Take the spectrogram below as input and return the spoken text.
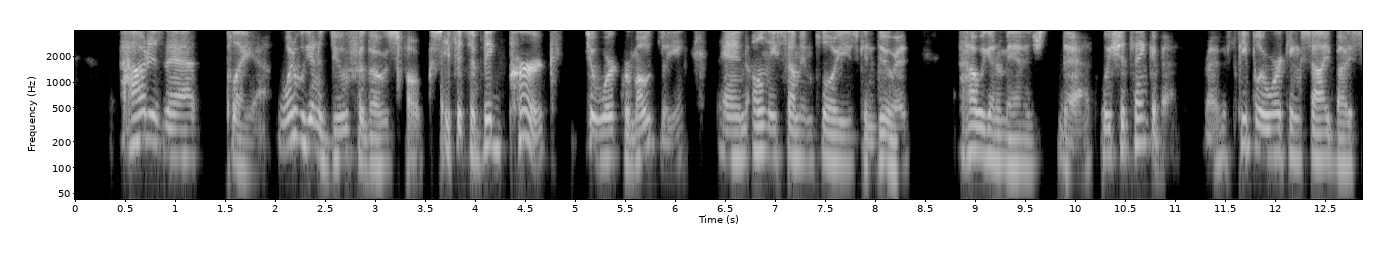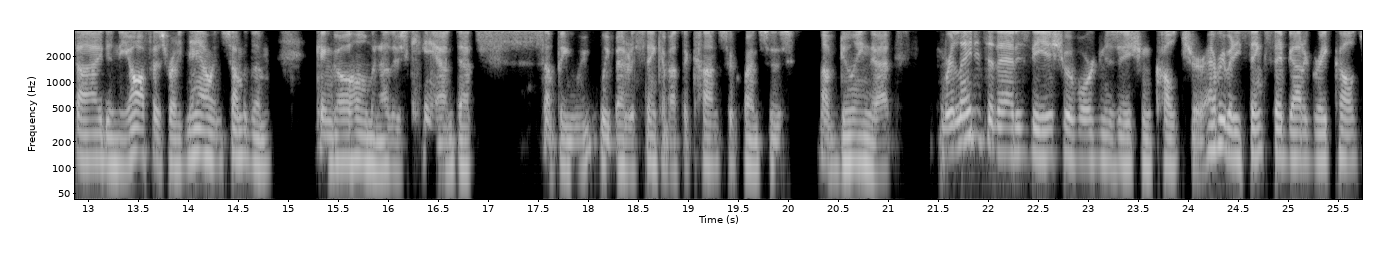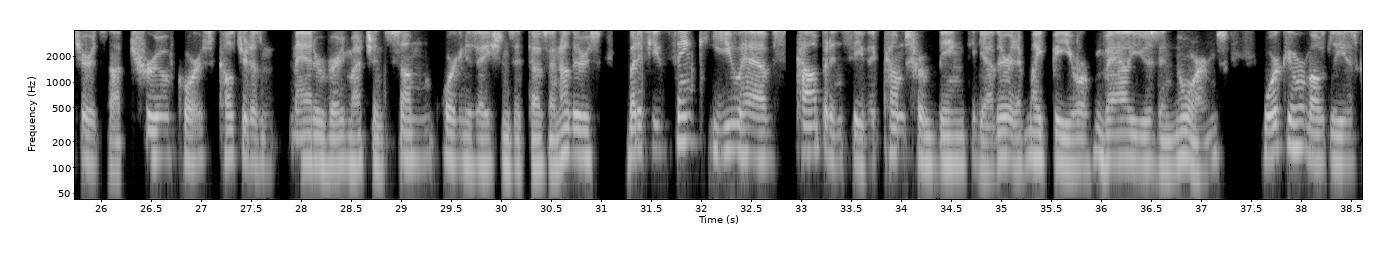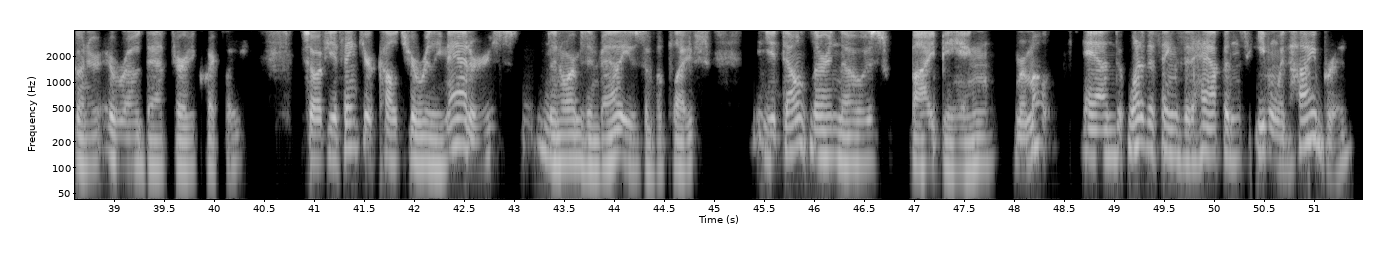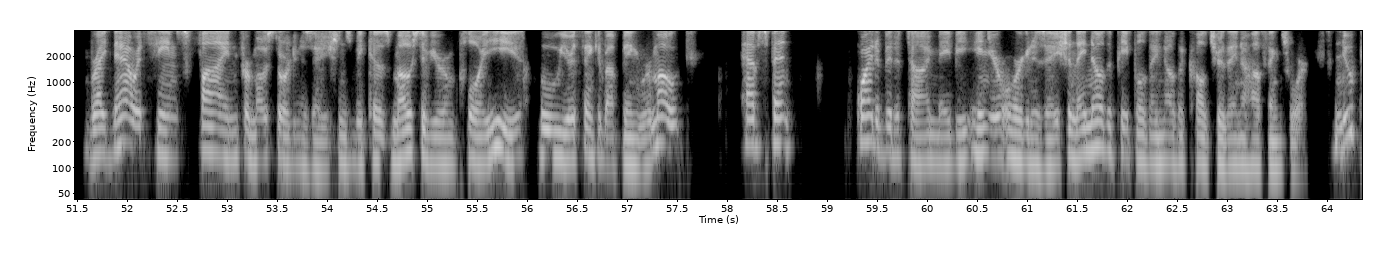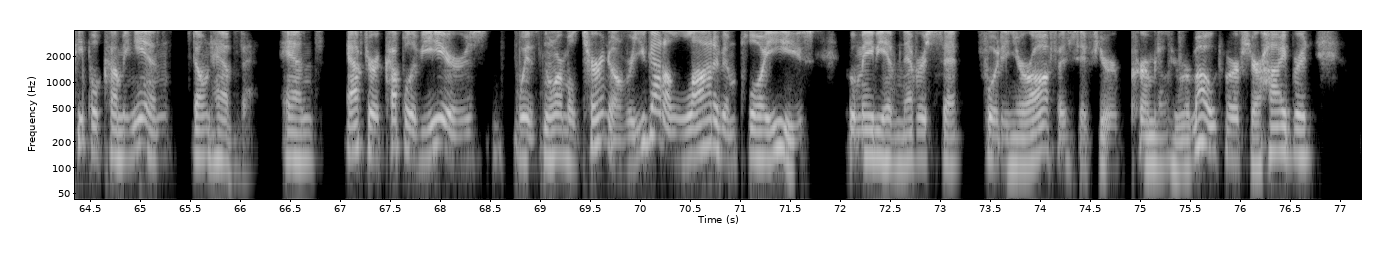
how does that play out? What are we going to do for those folks? If it's a big perk to work remotely and only some employees can do it, how are we going to manage that? We should think about it, right? If people are working side by side in the office right now and some of them can go home and others can't, that's something we, we better think about the consequences of doing that. Related to that is the issue of organization culture. Everybody thinks they've got a great culture. It's not true, of course. Culture doesn't matter very much in some organizations, it does in others. But if you think you have competency that comes from being together, and it might be your values and norms, working remotely is going to erode that very quickly. So if you think your culture really matters, the norms and values of a place, you don't learn those by being remote. And one of the things that happens even with hybrid, right now it seems fine for most organizations because most of your employees who you're thinking about being remote have spent quite a bit of time maybe in your organization. They know the people, they know the culture, they know how things work. New people coming in don't have that. And after a couple of years with normal turnover, you got a lot of employees who maybe have never set foot in your office if you're permanently remote or if you're hybrid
